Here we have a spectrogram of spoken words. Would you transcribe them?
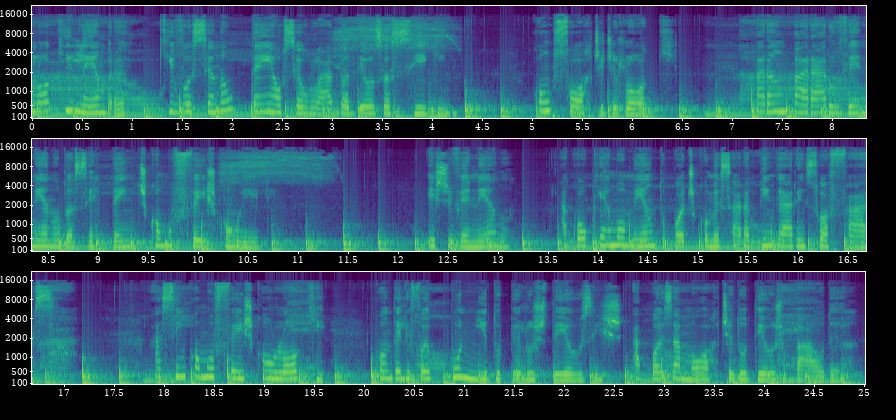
Loki lembra que você não tem ao seu lado a deusa Sigyn, consorte de Loki, para amparar o veneno da serpente como fez com ele. Este veneno, a qualquer momento, pode começar a pingar em sua face, assim como fez com Loki quando ele foi punido pelos deuses após a morte do deus Balder.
